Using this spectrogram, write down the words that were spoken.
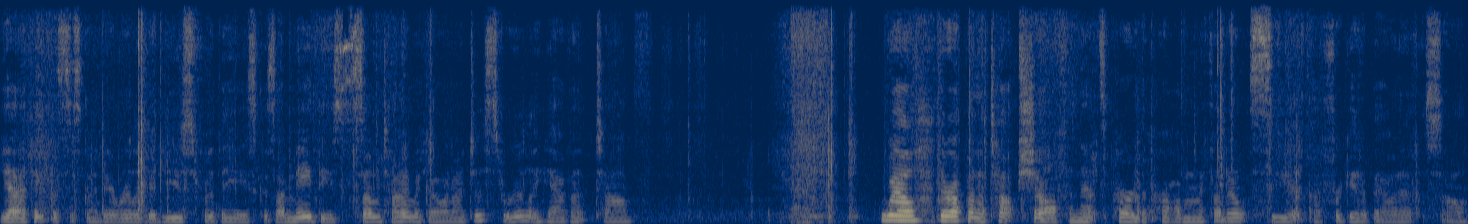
Yeah, I think this is going to be a really good use for these because I made these some time ago and I just really haven't... Um, well, they're up on a top shelf and that's part of the problem. If I don't see it, I forget about it. So.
